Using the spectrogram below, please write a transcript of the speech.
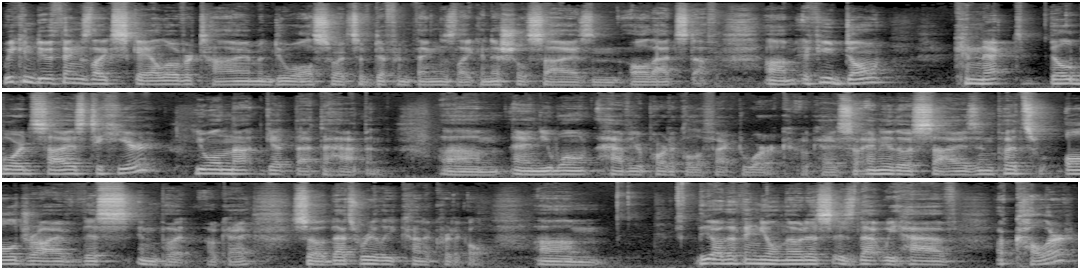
we can do things like scale over time and do all sorts of different things like initial size and all that stuff. Um, if you don't connect billboard size to here, you will not get that to happen um, and you won't have your particle effect work. Okay, so any of those size inputs all drive this input. Okay, so that's really kind of critical. Um, the other thing you'll notice is that we have a color.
